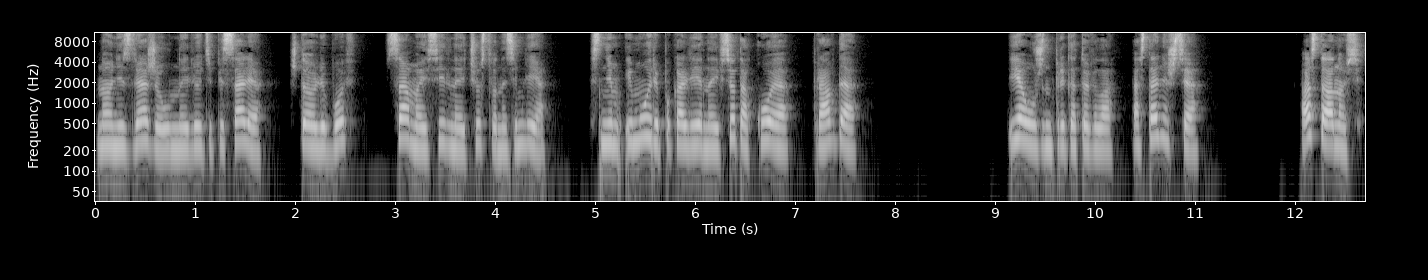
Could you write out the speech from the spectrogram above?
Но не зря же умные люди писали, что любовь — самое сильное чувство на земле. С ним и море по колено, и все такое. Правда? Я ужин приготовила. Останешься? Останусь.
